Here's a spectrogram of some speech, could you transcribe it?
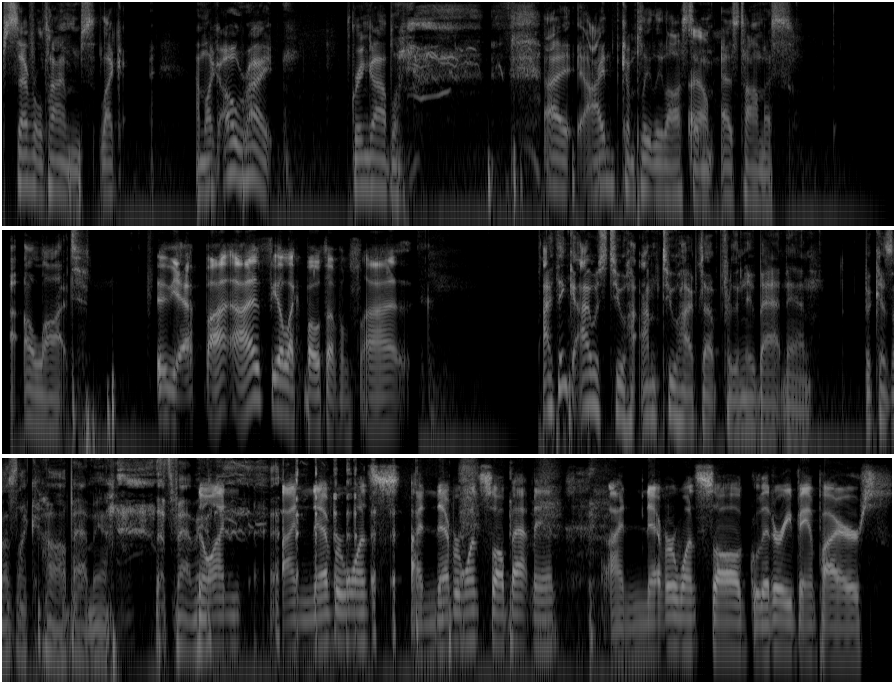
several times. Like, I'm like, oh right, Green Goblin. I I completely lost him as Thomas. A, a lot. Yeah, I, I feel like both of them. Uh, I think I was too. I'm too hyped up for the new Batman because I was like, oh, Batman. That's Batman. No, I, I never once, I never once saw Batman. I never once saw glittery vampires.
